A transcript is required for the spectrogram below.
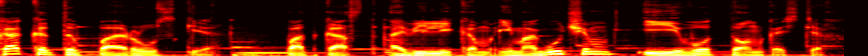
Как это по-русски? Подкаст о великом и могучем и его тонкостях.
